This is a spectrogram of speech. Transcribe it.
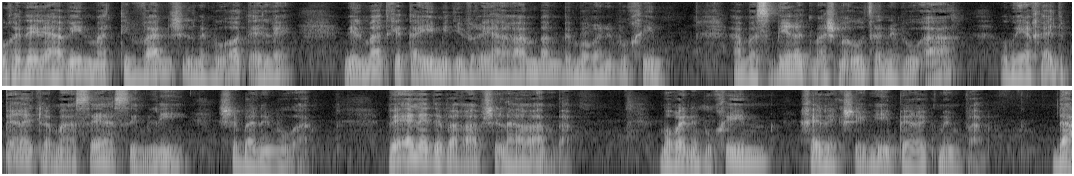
וכדי להבין מה טיבן של נבואות אלה, נלמד קטעים מדברי הרמב"ם במורה נבוכים, המסביר את משמעות הנבואה ומייחד פרק למעשה הסמלי שבנבואה. ואלה דבריו של הרמב"ם. מורה נבוכים, חלק שני, פרק מ"ו. דע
